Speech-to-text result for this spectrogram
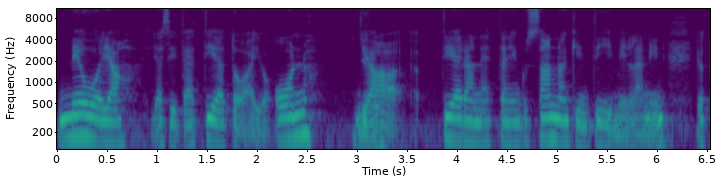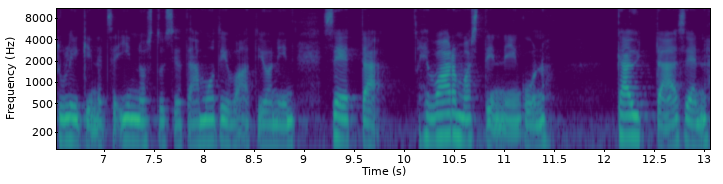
neuvoja ja sitä tietoa jo on. Joo. Ja tiedän, että niin kuin Sannankin tiimillä niin jo tulikin, että se innostus ja tämä motivaatio, niin se, että he varmasti niin kuin käyttää sen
